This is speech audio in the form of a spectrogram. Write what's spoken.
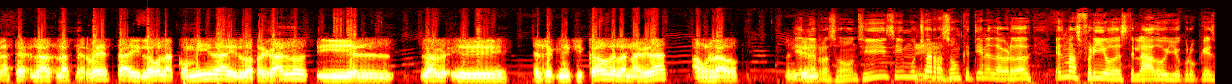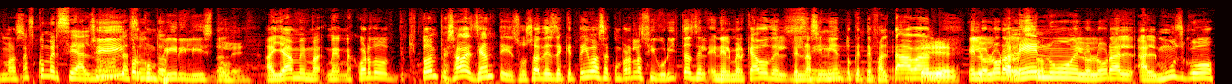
la, ce- la- la cerveza y luego la comida y los regalos y el, la- y el significado de la Navidad a un lado. ¿Me Tienes razón, sí, sí, mucha razón que tienes, la verdad. Es más frío de este lado y yo creo que es más... Más comercial, ¿no? Sí, El por asunto. cumplir y listo. Allá me, ma- me- me acuerdo que todo empezaba desde antes, o sea, desde que te ibas a comprar las figuritas del- en el mercado del, del nacimiento que te faltaban, Sí, el olor al heno, el olor al, al musgo,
